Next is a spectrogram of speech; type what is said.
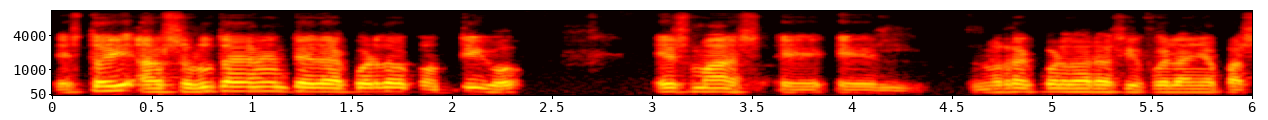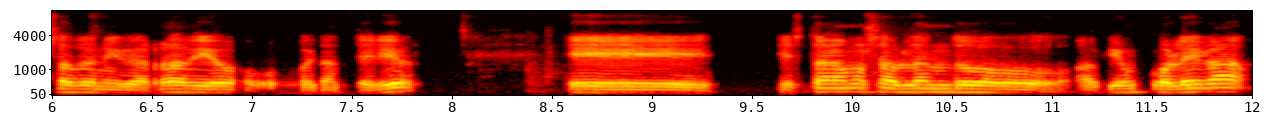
Estoy, absolutamente de acuerdo contigo. Es más, eh, no recuerdo ahora si fue el año pasado en Iberradio o el anterior, eh, estábamos hablando, había un colega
